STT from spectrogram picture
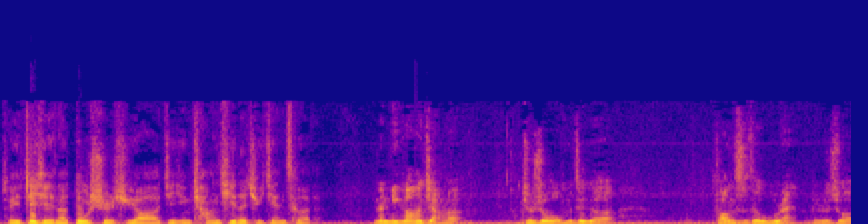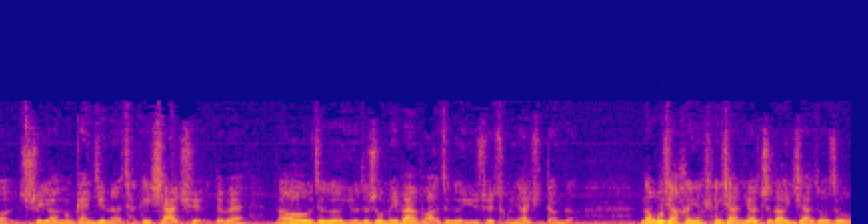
所以这些呢都是需要进行长期的去监测的。那您刚刚讲了，就是说我们这个防止这个污染，比如说水要弄干净了才可以下去，对不对？然后这个有的时候没办法，这个雨水冲下去等等。那我想很很想要知道一下，说说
